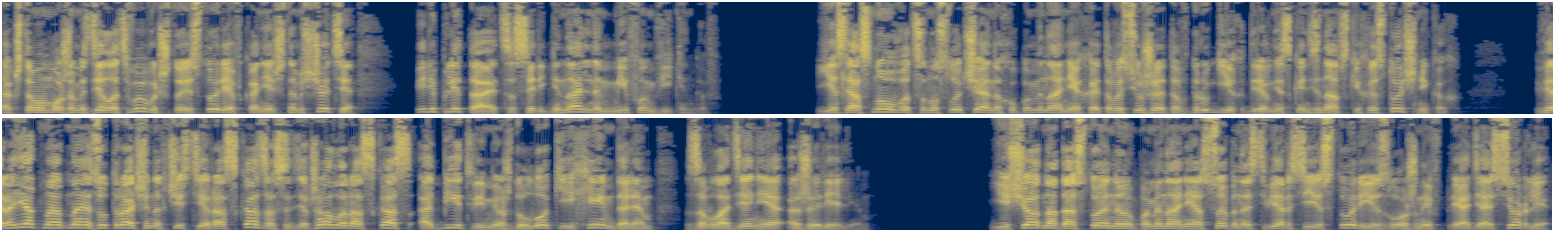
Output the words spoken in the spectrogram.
Так что мы можем сделать вывод, что история в конечном счете переплетается с оригинальным мифом викингов. Если основываться на случайных упоминаниях этого сюжета в других древнескандинавских источниках, вероятно, одна из утраченных частей рассказа содержала рассказ о битве между Локи и Хеймдалем за владение ожерельем. Еще одна достойная упоминание особенность версии истории, изложенной в пряди о Сёрле,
